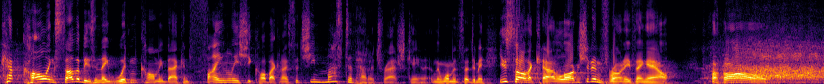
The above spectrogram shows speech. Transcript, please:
kept calling Sotheby's, and they wouldn't call me back. And finally, she called back, and I said, "She must have had a trash can." And the woman said to me, "You saw the catalog. She didn't throw anything out." Oh.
